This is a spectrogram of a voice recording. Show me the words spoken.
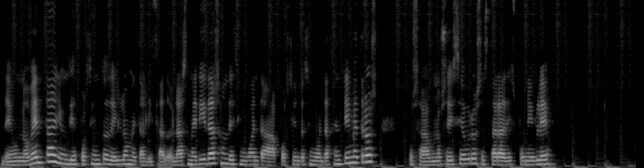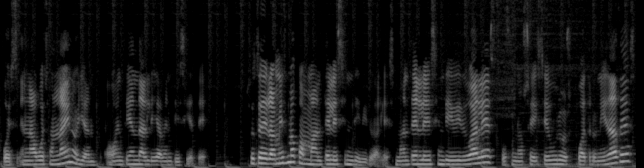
de un 90 y un 10% de hilo metalizado. Las medidas son de 50 por 150 centímetros, pues a unos 6 euros estará disponible pues en la web online o, o en tienda el día 27. Sucede lo mismo con manteles individuales. Manteles individuales, pues unos 6 euros 4 unidades.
